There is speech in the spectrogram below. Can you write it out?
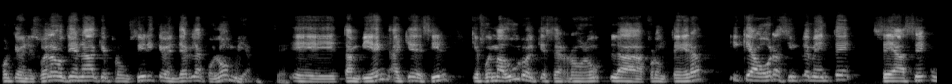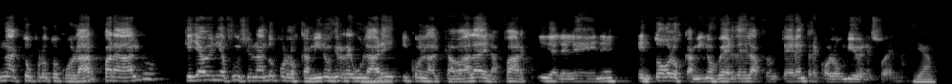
porque Venezuela no tiene nada que producir y que venderle a Colombia. Eh, también hay que decir que fue Maduro el que cerró la frontera y que ahora simplemente se hace un acto protocolar para algo que ya venía funcionando por los caminos irregulares y con la alcabala de la FARC y del ELN en todos los caminos verdes de la frontera entre Colombia y Venezuela. Ya.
